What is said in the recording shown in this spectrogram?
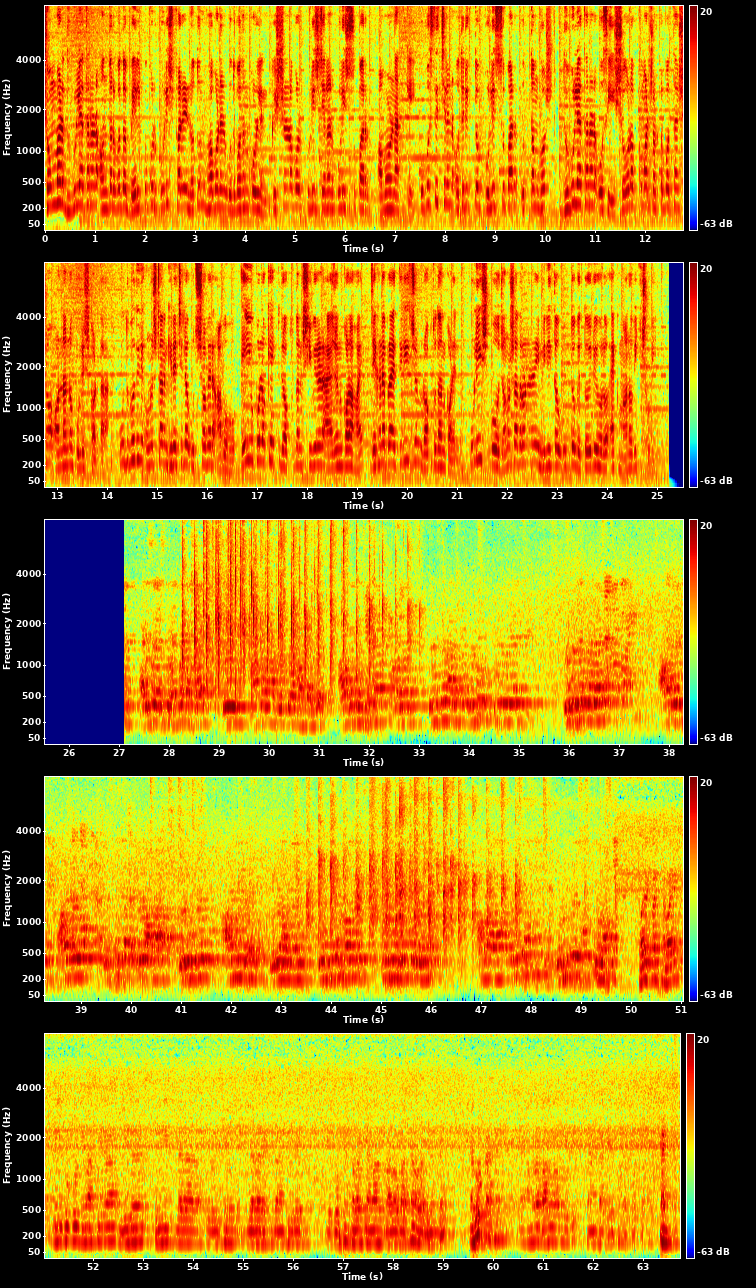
সোমবার ধুবুলিয়া থানার অন্তর্গত বেলপুকুর পুলিশ ফাঁড়ির নতুন ভবনের উদ্বোধন করলেন কৃষ্ণনগর পুলিশ জেলার পুলিশ সুপার অমরনাথকে। উপস্থিত ছিলেন অতিরিক্ত পুলিশ সুপার উত্তম ঘোষ, ধুবুলিয়া থানার ওসি সৌরভ কুমার চট্টোপাধ্যায় সহ অন্যান্য পুলিশ কর্তারা। উদ্বোধনী অনুষ্ঠান ঘিরেছিল উৎসবের আবহ। এই উপলক্ষে একটি রক্তদান শিবিরের আয়োজন করা হয়, যেখানে প্রায় তিরিশ জন রক্তদান করেন। পুলিশ ও জনসাধারণের এই মিলিত উদ্যোগে তৈরি হলো এক মানবিক ছবি। দুটো সবাই বেলপুকুর নিবাসীরা লিডার পুলিশ যারা রয়েছে, যারা রক্তদান শিবিরে করছেন, সবাইকে আমার ভালোবাসা ও অভিনন্দন। এবং ভালোভাবে এই ক্যাম্পটাকে সাপোর্ট করতে থ্যাংক ইউ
